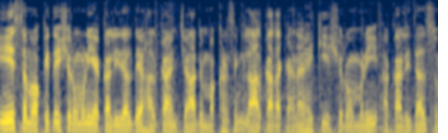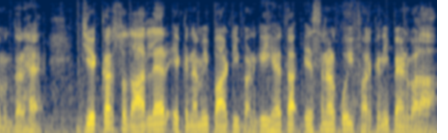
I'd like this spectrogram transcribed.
ਇਸ ਮੌਕੇ ਤੇ ਸ਼੍ਰੋਮਣੀ ਅਕਾਲੀ ਦਲ ਦੇ ਹਲਕਾ ਇੰਚਾਰਜ ਮੱਖਣ ਸਿੰਘ ਲਾਲਕਾ ਦਾ ਕਹਿਣਾ ਹੈ ਕਿ ਸ਼੍ਰੋਮਣੀ ਅਕਾਲੀ ਦਲ ਸਮੁੰਦਰ ਹੈ। ਜੇਕਰ ਸੁਧਾਰ ਲਹਿਰ ਇੱਕ ਨਵੀਂ ਪਾਰਟੀ ਬਣ ਗਈ ਹੈ ਤਾਂ ਇਸ ਨਾਲ ਕੋਈ ਫ਼ਰਕ ਨਹੀਂ ਪੈਣ ਵਾਲਾ।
